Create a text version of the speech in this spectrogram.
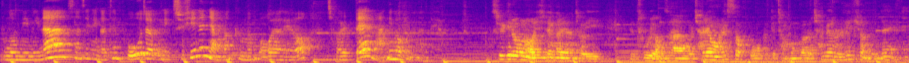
부모님이나 선생님 같은 보호자분이 주시는 약만큼만 먹어야 해요. 절대 많이 먹으면 안 돼요. 슬기로운 어린이생활이라는 저희 유튜브 영상을 촬영을 했었고 그때 전문가로 참여를 해주셨는데 네.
